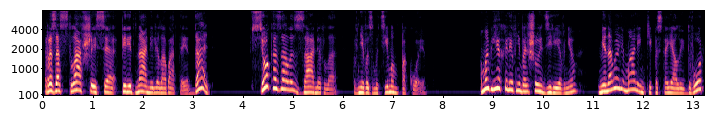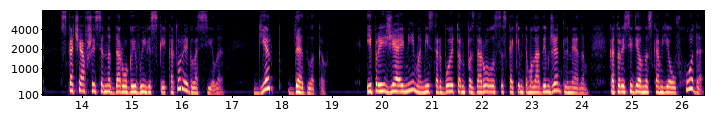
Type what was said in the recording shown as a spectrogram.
разославшаяся перед нами лиловатая даль, все, казалось, замерло в невозмутимом покое. Мы въехали в небольшую деревню, миновали маленький постоялый двор, скачавшийся над дорогой вывеской, которая гласила «Герб Дедлоков». И, проезжая мимо, мистер Бойторн поздоровался с каким-то молодым джентльменом, который сидел на скамье у входа,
